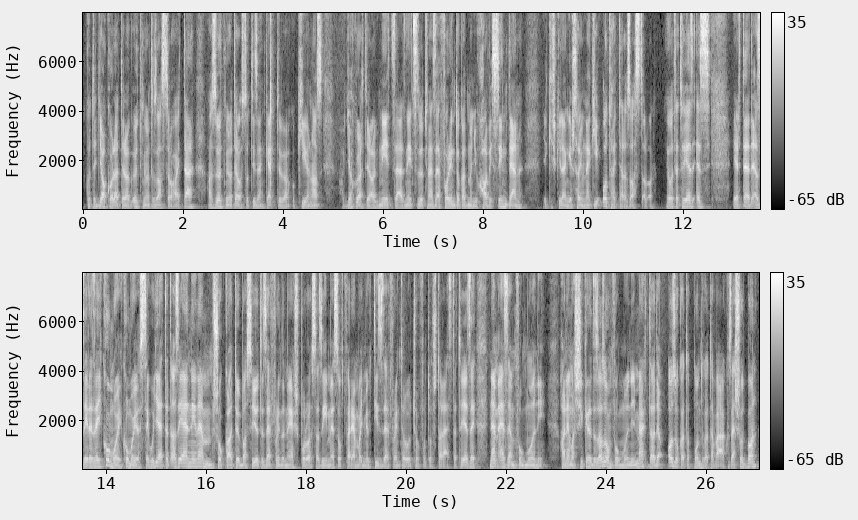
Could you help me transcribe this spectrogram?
akkor te gyakorlatilag 5 milliót az asztalra hagytál, ha az 5 milliót elosztott 12-vel, akkor kijön az, hogy gyakorlatilag 400-450 ezer forintokat mondjuk havi szinten, egy kis kilengést hagyunk neki, ott hagytál az asztalon. Jó, tehát hogy ez, ez, érted? Azért ez egy komoly, komoly összeg, ugye? Tehát azért ennél nem sokkal több az, hogy 5000 forintot megsporolsz az e-mail szoftveren, vagy mondjuk 10 forinttal olcsó fotós találsz. Tehát, hogy ez nem ezen fog múlni, hanem a sikered az azon fog múlni, hogy megtalad azokat a pontokat a vállalkozásodban,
